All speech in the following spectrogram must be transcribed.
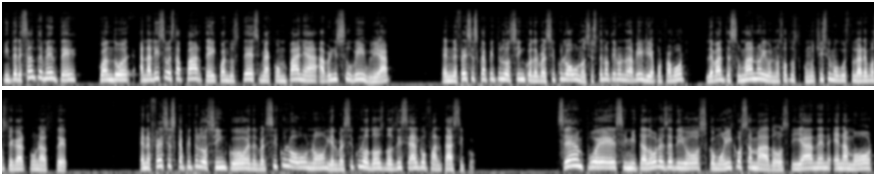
Interesantemente, cuando analizo esta parte y cuando usted me acompaña a abrir su Biblia, en Efesios capítulo 5 del versículo 1, si usted no tiene una Biblia, por favor, levante su mano y nosotros con muchísimo gusto le haremos llegar una a usted. En Efesios capítulo 5, en el versículo 1 y el versículo 2 nos dice algo fantástico. Sean pues imitadores de Dios como hijos amados y anden en amor,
